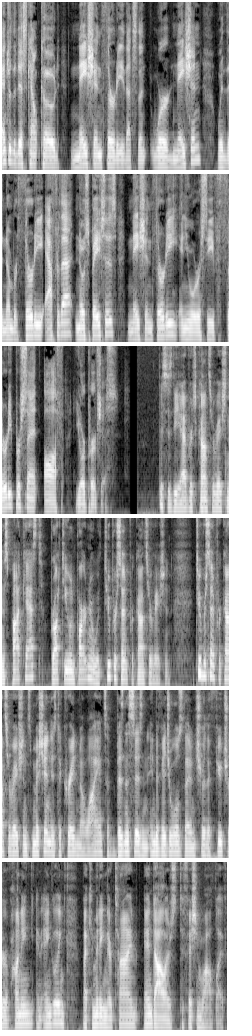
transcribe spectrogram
Enter the discount code NATION30. That's the word nation with the number 30 after that, no spaces, NATION30, and you will receive 30% off your purchase. This is the Average Conservationist Podcast, brought to you in partner with 2% for Conservation. 2% for Conservation's mission is to create an alliance of businesses and individuals that ensure the future of hunting and angling by committing their time and dollars to fish and wildlife.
